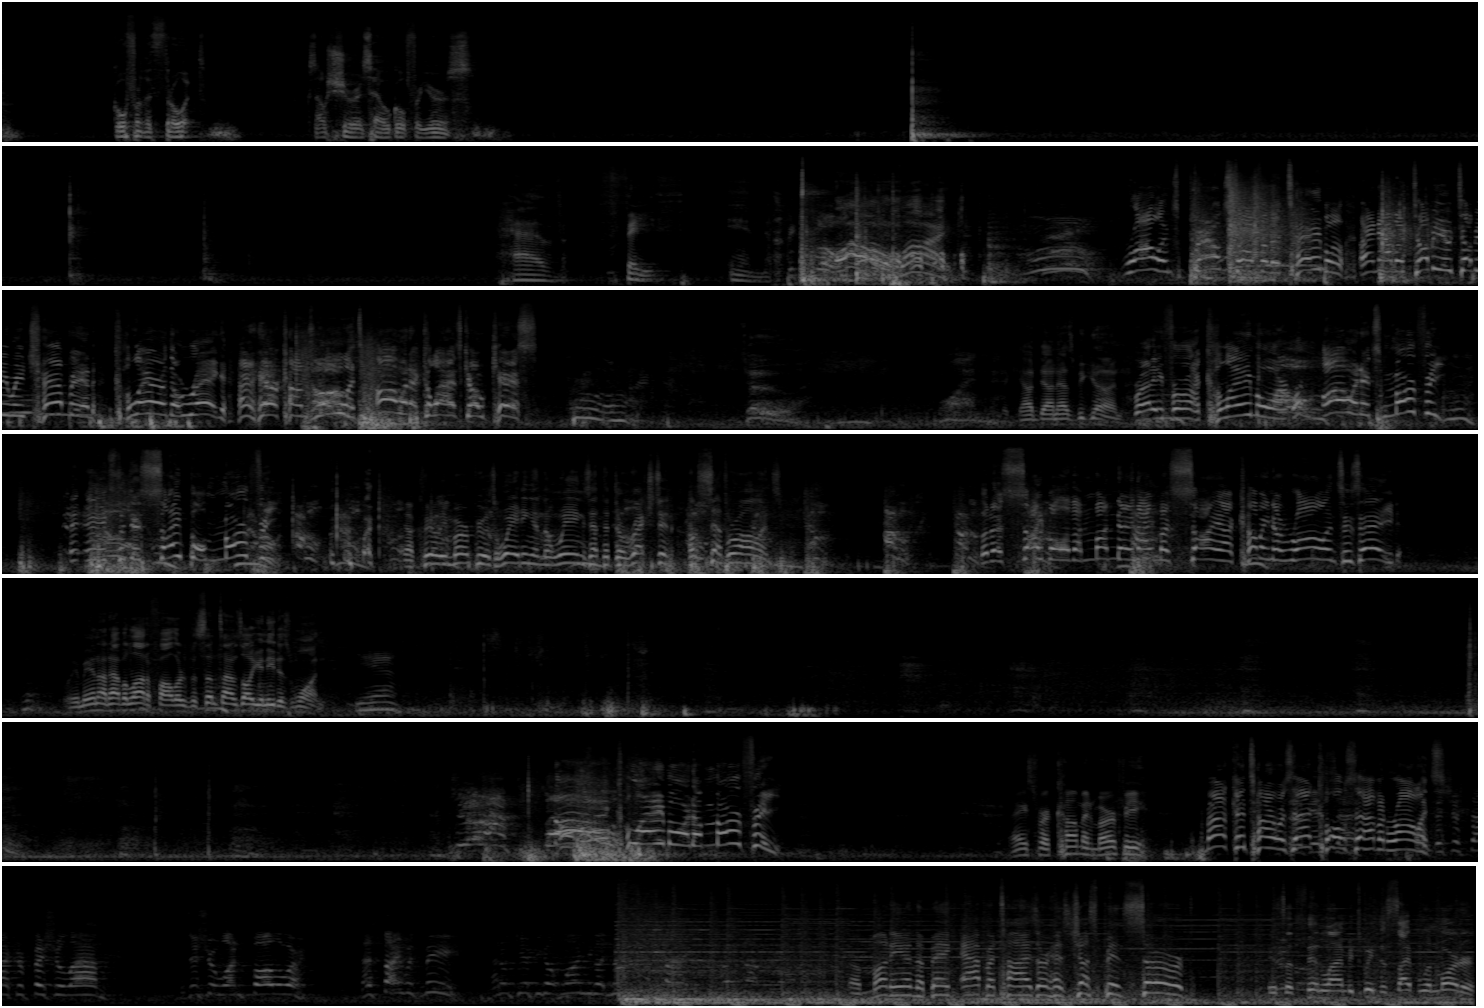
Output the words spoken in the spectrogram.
Go for the throat, because I'll sure as hell go for yours. Have faith in. Oh, Rollins bounced off of the table, and now the WWE Champion clearing the ring, and here comes Rollins. Oh, what a Glasgow kiss! Two, one. The countdown has begun. Ready for a Claymore. Oh, and it's Murphy. It's the disciple Murphy. Now, clearly Murphy was waiting in the wings at the direction of Seth Rollins. The disciple of the Monday Night Messiah coming to Rollins' aid. We may not have a lot of followers, but sometimes all you need is one. Yeah. Oh, Claymore to Murphy. Thanks for coming, Murphy. McIntyre was that close to having Is Rollins. this your sacrificial lamb? Is this your one follower? That's fine with me. I don't care if you got one, you got none. The Money in the Bank appetizer has just been served. It's a thin line between disciple and martyr.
